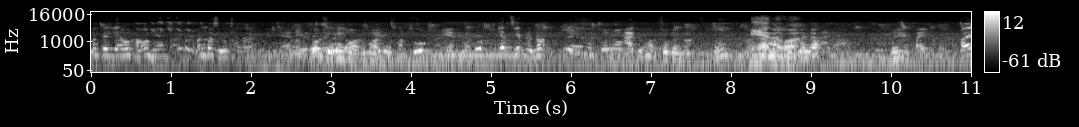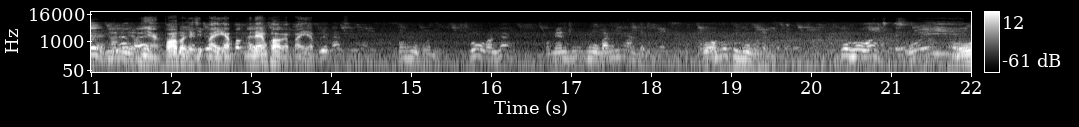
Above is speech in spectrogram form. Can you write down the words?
มันเป็นเรื่องของเขาเนี่ยมันบ่สูงขนาดนี้ความสูงของผมความสูงเจ็ดสิบเลยเนาะหาคือความสูงเลยเนาะเนียนเนาะเนี่ยพ่อเพิ่นก็สิไปครับแม่แล้งพ่อก็ไปครับหูคนหูมันแค่โมเมนหูวันนี้งานบ่โอ้คือหูมัน หูหูอะโอ้ยโอ้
